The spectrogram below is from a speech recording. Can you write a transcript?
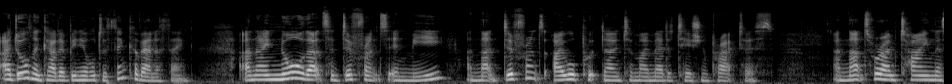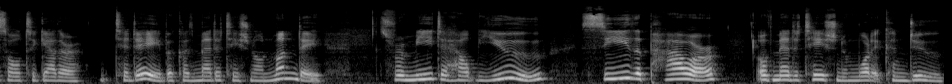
I don't think I'd have been able to think of anything. And I know that's a difference in me, and that difference I will put down to my meditation practice. And that's where I'm tying this all together today because meditation on Monday is for me to help you see the power of meditation and what it can do.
